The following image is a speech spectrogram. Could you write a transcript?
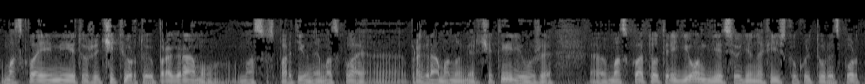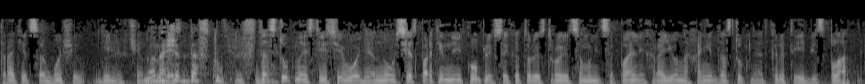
Москва имеет уже четвертую программу, спортивная Москва, э, программа номер четыре уже. Э, Москва тот регион, где сегодня на физическую культуру и спорт тратится больше денег, чем Но насчет доступности. Доступности сегодня, ну, все спортивные комплексы, которые строятся в муниципальных районах, они доступны, открыты и бесплатны.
